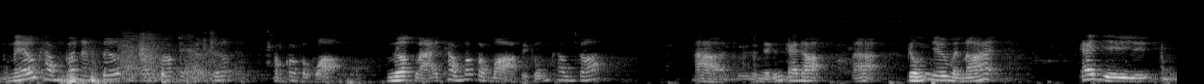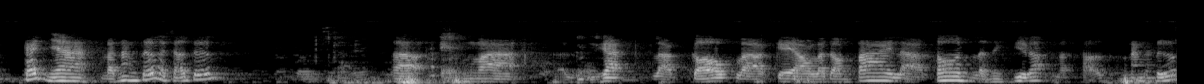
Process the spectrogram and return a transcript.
Nếu không có năng tướng thì không có cái sở tướng không có con bò. Ngược lại không có con bò thì cũng không có à, những cái đó. À, cũng như mình nói cái gì cái nhà là năng tướng là sở tướng. À, mà gạch là cột, là kèo, là đòn tay là tôn là này kia đó, là sở năng tướng.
